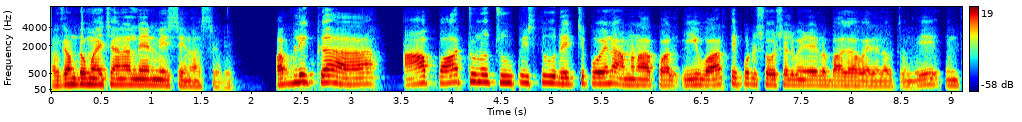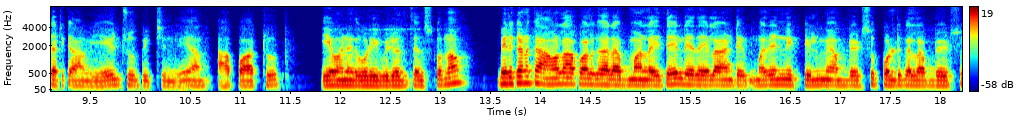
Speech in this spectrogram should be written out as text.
వెల్కమ్ టు మై ఛానల్. నేను మీ శ్రీనివాస్ రెడ్డి. పబ్లిక్గా ఆ పార్టును చూపిస్తూ రెచ్చిపోయిన అమలాపాల్ ఈ వార్త ఇప్పుడు సోషల్ మీడియాలో బాగా వైరల్ అవుతుంది. ఇంతటికి ఆమె ఏం చూపించింది ఆ- ఆ పార్టు? ఏమనేది కూడా ఈ వీడియోలో తెలుసుకుందాం. మీరు కనుక అమలాపాల్ గారి అభిమానులు అయితే లేదా ఇలాంటి మరిన్ని ఫిల్మ్ అప్డేట్స్ పొలిటికల్ అప్డేట్స్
